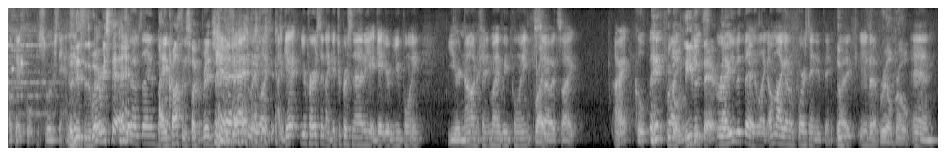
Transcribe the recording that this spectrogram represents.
okay, cool. This is where we stand. This is where we stand. you know what I'm saying? I ain't crossing this fucking bridge. exactly. Like I get your person, I get your personality, I get your viewpoint. You're not understanding my viewpoint, Right. so it's like, all right, cool. We're gonna leave it there, right? Leave it there. Like I'm not gonna force anything. Oop. Like you know. Real, bro. And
